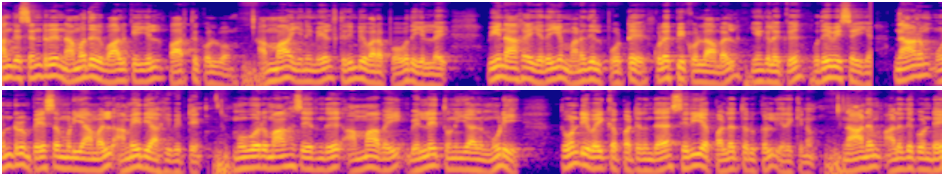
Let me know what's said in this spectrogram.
அங்கு சென்று நமது வாழ்க்கையில் பார்த்து கொள்வோம். அம்மா இனிமேல் திரும்பி வரப்போவது இல்லை. வீணாக எதையும் மனதில் போட்டு குழப்பிக் கொள்ளாமல் எங்களுக்கு உதவி செய்ய நானும் ஒன்றும் பேச முடியாமல் அமைதியாகிவிட்டேன். மூவருமாக சேர்ந்து அம்மாவை வெள்ளை துணியால் மூடி தோண்டி வைக்கப்பட்டிருந்த சிறிய பள்ளத்திற்குள் இறக்கினோம். நானும் அழுது கொண்டே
